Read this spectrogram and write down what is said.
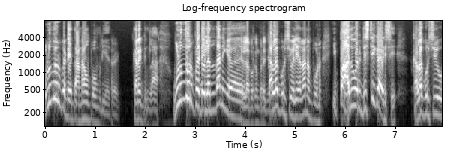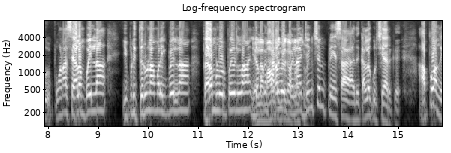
உளுந்தூர்பேட்டையை தாண்டாம போக முடியாது. Correct. கரெக்ட்டுங்களா? உளுந்தூர்பேட்டையில இருந்து தான் நீங்க எல்லா பக்கம் பிரச்சனை கள்ளக்குறிச்சி வழியா தான் நான் போகணும். இப்போ அது ஒரு டிஸ்ட்ரிக்ட் ஆயிடுச்சு. கள்ளக்குறிச்சி போனா சேலம் போயிடலாம் இப்படி திருவண்ணாமலைக்கு போயிடலாம் பெரம்பலூர் போயிடலாம் இந்த பக்கம் கடலூர் போயிடலாம் ஜங்ஷன் பிளேஸா அது கள்ளக்குறிச்சியா இருக்கு. அப்போ அங்க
